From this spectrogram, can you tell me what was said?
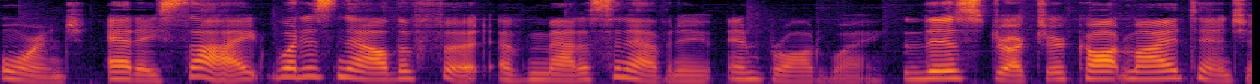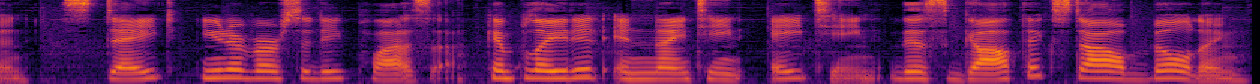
Orange at a site what is now the foot of Madison Avenue and Broadway. This structure caught my attention. State University Plaza. Completed in 1918, this Gothic style building,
